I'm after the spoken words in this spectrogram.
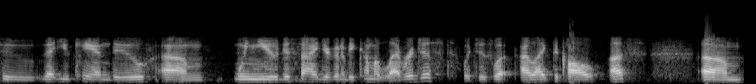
to that you can do um, when you decide you're going to become a leveragist, which is what I like to call us. Um,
